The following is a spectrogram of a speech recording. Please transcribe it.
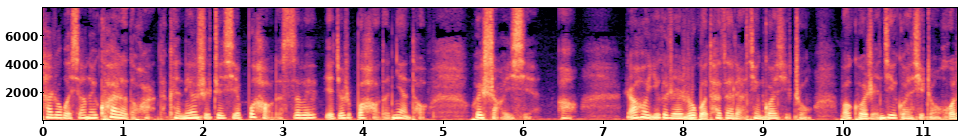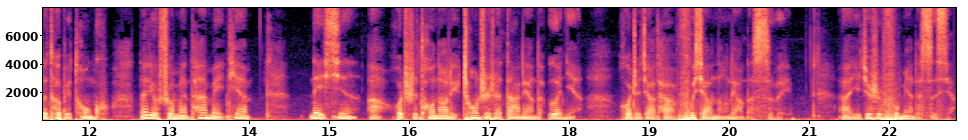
他如果相对快乐的话，他肯定是这些不好的思维，也就是不好的念头，会少一些啊。然后一个人如果他在两性关系中，包括人际关系中活得特别痛苦，那就说明他每天内心啊，或者是头脑里充斥着大量的恶念，或者叫他负向能量的思维，啊，也就是负面的思想。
